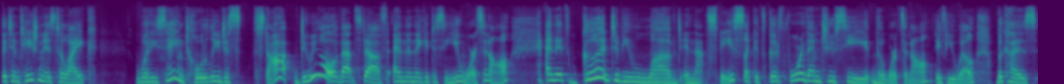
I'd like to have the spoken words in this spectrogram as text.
the temptation is to like what he's saying, totally just stop doing all of that stuff. And then they get to see you, warts and all. And it's good to be loved in that space. Like it's good for them to see the warts and all, if you will, because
